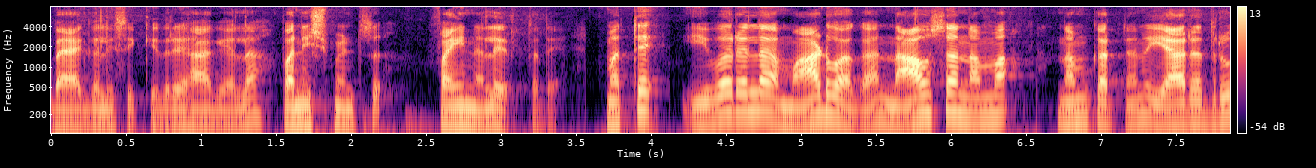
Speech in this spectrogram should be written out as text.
ಬ್ಯಾಗ್ ಅಲ್ಲಿ ಸಿಕ್ಕಿದ್ರೆ ಹಾಗೆಲ್ಲ ಪನಿಷ್ಮೆಂಟ್ಸ್ ಫೈನ್ ಎಲ್ಲ ಇರ್ತದೆ. ಮತ್ತೆ ಇವರೆಲ್ಲ ಮಾಡುವಾಗ ನಾವು ಸಹ ನಮ್ಮ ನಮ್ಮ ಕರ್ತವ್ಯ ಯಾರಾದ್ರೂ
